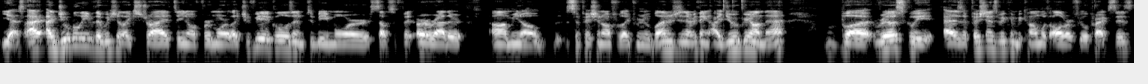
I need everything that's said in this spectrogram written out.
yes, I, I do believe that we should like strive to, you know, for more electric vehicles and to be more self sufficient or rather um, you know, sufficient off of like renewable energy and everything. I do agree on that. But realistically, as efficient as we can become with all of our fuel practices,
